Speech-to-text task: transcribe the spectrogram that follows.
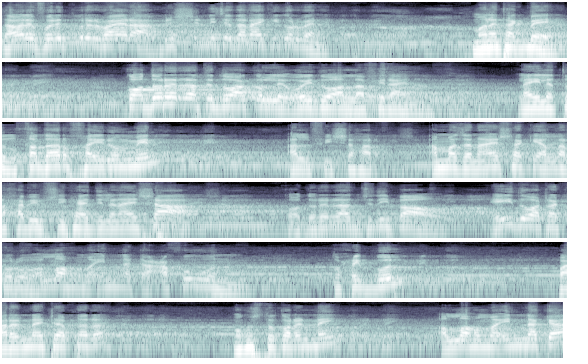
তাহলে ফরিদপুরের ভাইয়েরা, বৃষ্টির নিচে দাঁড়ায় কি করবেন? মনে থাকবে? কদরের রাতে দোয়া করলে ওই দোয়া আল্লাহ ফিরায় না। লাইলাতুল কদর খাইরুম মিন আলফি শাহর। আম্মা জান আয়েশাকে আল্লাহর হাবিব শিখাই দিলেন, আয়েশা কদরের রাত যদি পাও, এই দোয়াটা করো, আল্লাহুম্মা ইন্নাকা আফুউন তুহিব্বুল। পারেন না এটা আপনারা? মুখস্থ করেন নাই? আল্লাহুম্মা ইন্নাকা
